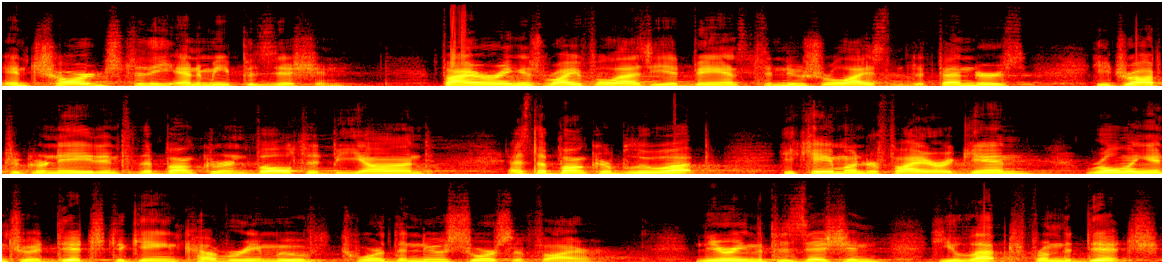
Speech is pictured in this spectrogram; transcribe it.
and charged to the enemy position. Firing his rifle as he advanced to neutralize the defenders, he dropped a grenade into the bunker and vaulted beyond. As the bunker blew up, he came under fire again. Rolling into a ditch to gain cover, he moved toward the new source of fire. Nearing the position, he leapt from the ditch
